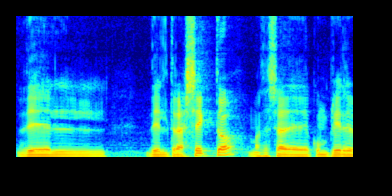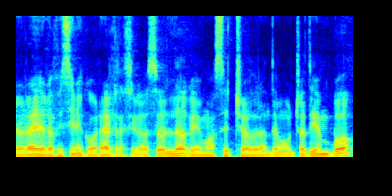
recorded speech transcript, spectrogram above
del, del trayecto, más allá de cumplir el horario de la oficina y cobrar el recibo de sueldo, que hemos hecho durante mucho tiempo,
